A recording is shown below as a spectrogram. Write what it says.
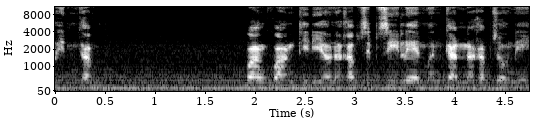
รินทร์ครับ กว้างขวางทีเดียวนะครับ 14 เลนเหมือนกันนะครับช่วงนี้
